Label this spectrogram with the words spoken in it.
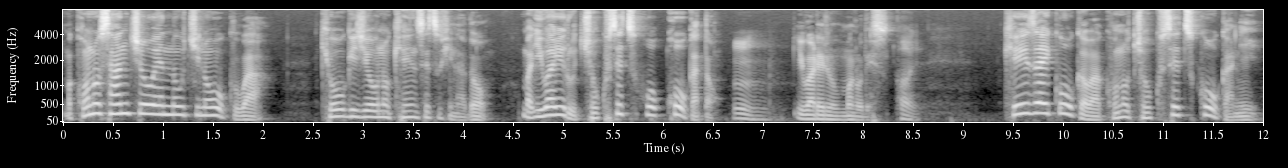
まあこの3兆円のうちの多くは競技場の建設費など、まあ、いわゆる直接効果とうん。言われるものです。はい。経済効果はこの直接効果に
